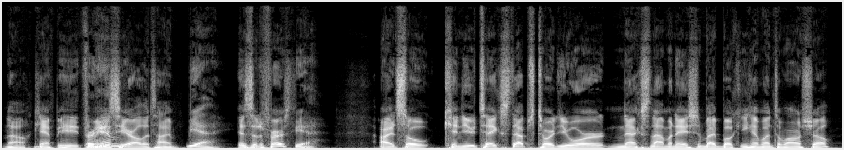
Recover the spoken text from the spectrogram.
No, can't be. For I mean, he's here all the time. Yeah, Is it a first? yeah. All right. So, can you take steps toward your next nomination by booking him on tomorrow's show?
